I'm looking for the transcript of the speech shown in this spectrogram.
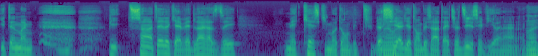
il était de même. Puis tu sentais qu'il avait de l'air à se dire Mais qu'est-ce qui m'a tombé dessus? Le Ouais, ciel, ouais. il a tombé sur la tête. Je te dis, c'est violent. là? Ouais.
